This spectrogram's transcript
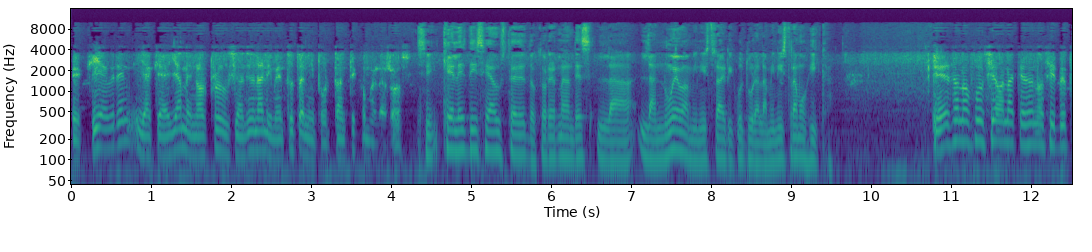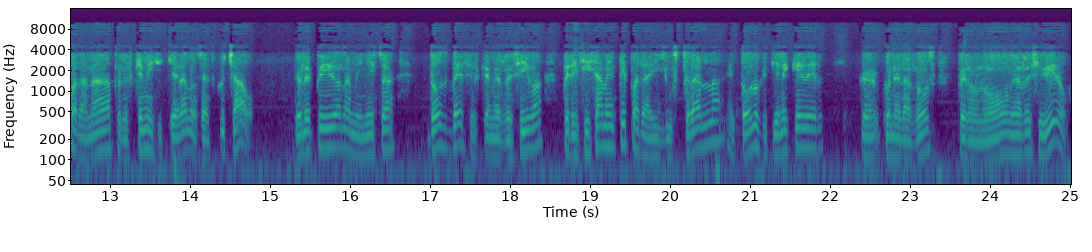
se quiebren y a que haya menor producción de un alimento tan importante como el arroz. Sí, ¿qué les dice a ustedes, doctor Hernández, la, la nueva ministra de Agricultura, la ministra Mojica? Que eso no funciona, que eso no sirve para nada, pero es que ni siquiera nos ha escuchado. Yo le he pedido a la ministra dos veces que me reciba precisamente para ilustrarla en todo lo que tiene que ver con el arroz, pero no me ha recibido.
